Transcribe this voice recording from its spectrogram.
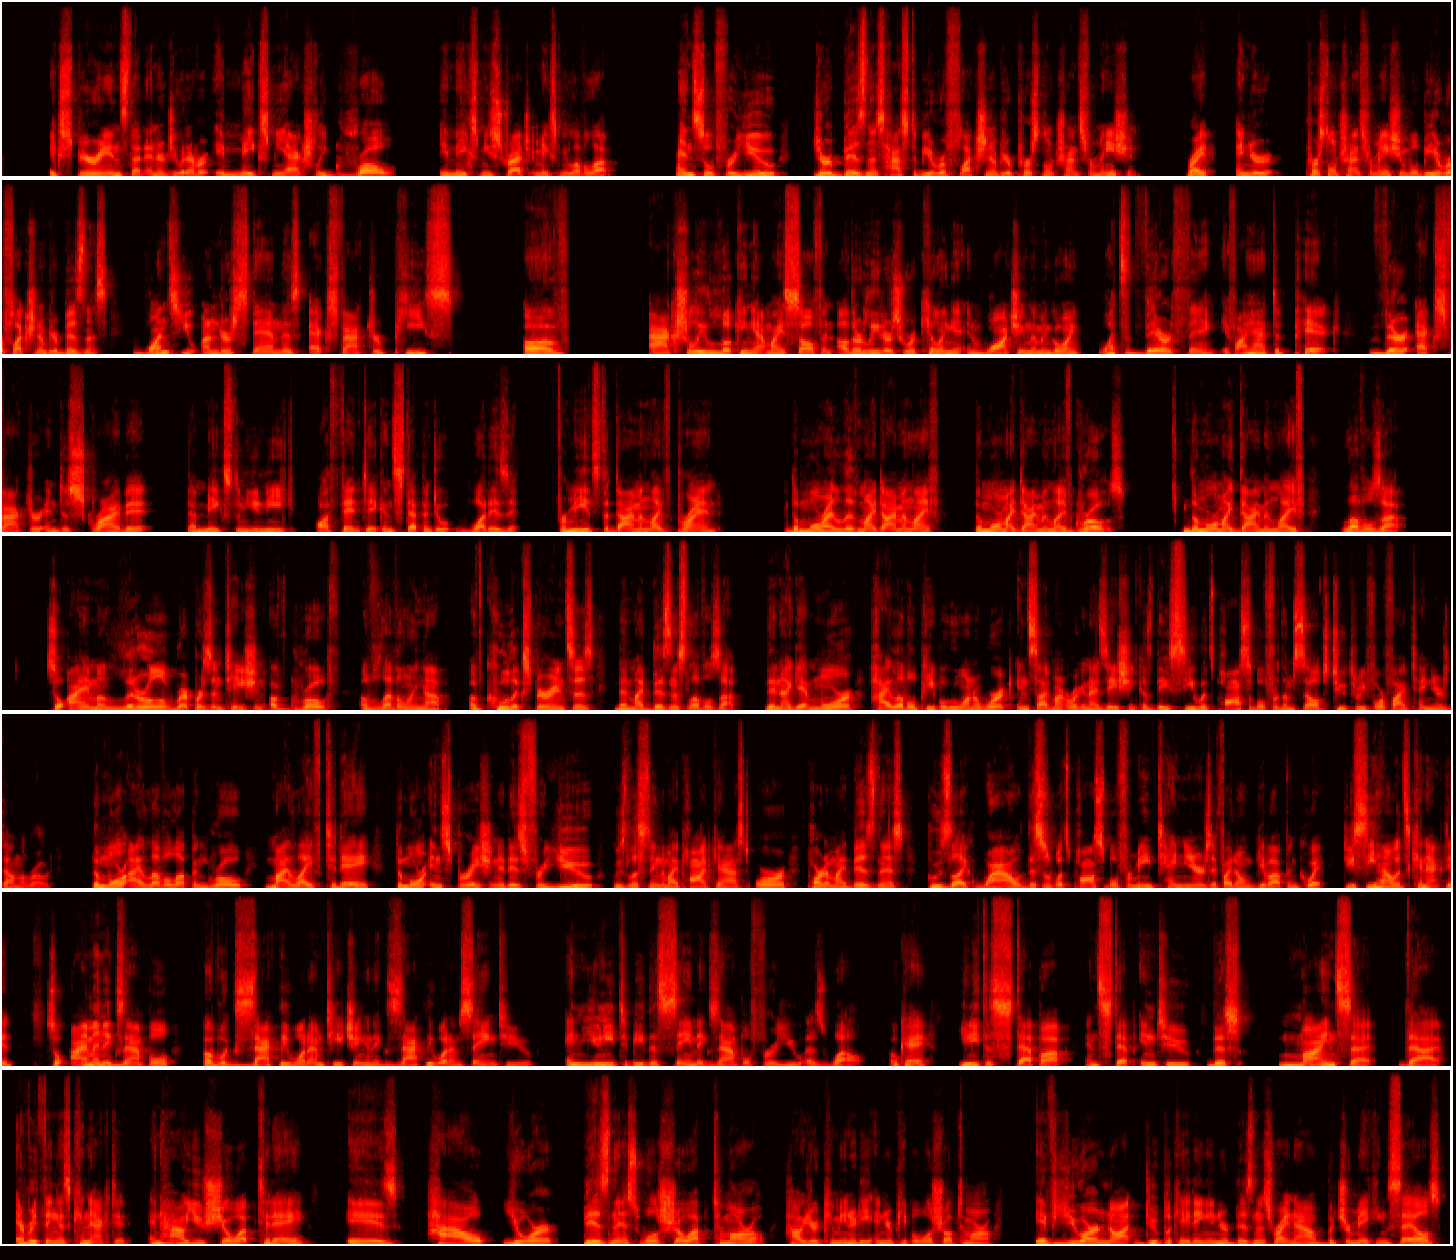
experience, that energy, whatever, it makes me actually grow. It makes me stretch. It makes me level up. And so for you, your business has to be a reflection of your personal transformation, right? And your personal transformation will be a reflection of your business. Once you understand this X factor piece of actually looking at myself and other leaders who are killing it and watching them and going, what's their thing? If I had to pick their X factor and describe it that makes them unique, authentic, and step into it, what is it? For me, it's the Diamond Life brand the more I live my diamond life, the more my diamond life grows. The more my diamond life levels up. So I am a literal representation of growth, of leveling up, of cool experiences. Then my business levels up. Then I get more high level people who want to work inside my organization because they see what's possible for themselves two, three, four, five, ten years down the road the more I level up and grow my life today, the more inspiration it is for you who's listening to my podcast or part of my business who's like, wow, this is what's possible for me 10 years if I don't give up and quit. Do you see how it's connected? So I'm an example of exactly what I'm teaching and exactly what I'm saying to you. And you need to be the same example for you as well. Okay. You need to step up and step into this mindset that everything is connected. And how you show up today is how your business will show up tomorrow, how your community and your people will show up tomorrow. If you are not duplicating in your business right now, but you're making sales,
